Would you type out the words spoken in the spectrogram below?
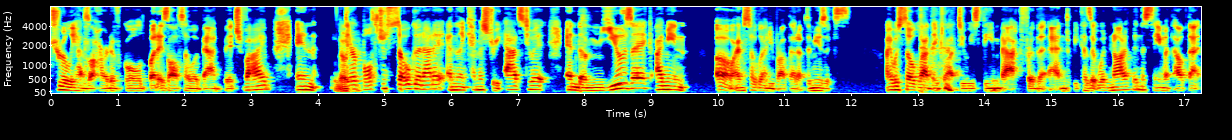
truly has a heart of gold, but is also a bad bitch vibe. And Okay. they're both just so good at it. And the chemistry adds to it. And the music, I mean, oh, I'm so glad you brought that up. The music's I was so glad they brought Dewey's theme back for the end because it would not have been the same without that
